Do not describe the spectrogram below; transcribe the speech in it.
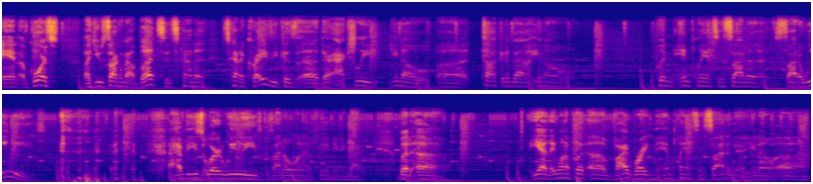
and of course like you was talking about butts it's kind of it's kind of crazy because uh they're actually you know uh talking about you know putting implants inside of inside of wee wees i have to use the word wee wees because i don't want to offend anybody. But uh yeah, they want to put uh, vibrating implants inside of there. You know, uh,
